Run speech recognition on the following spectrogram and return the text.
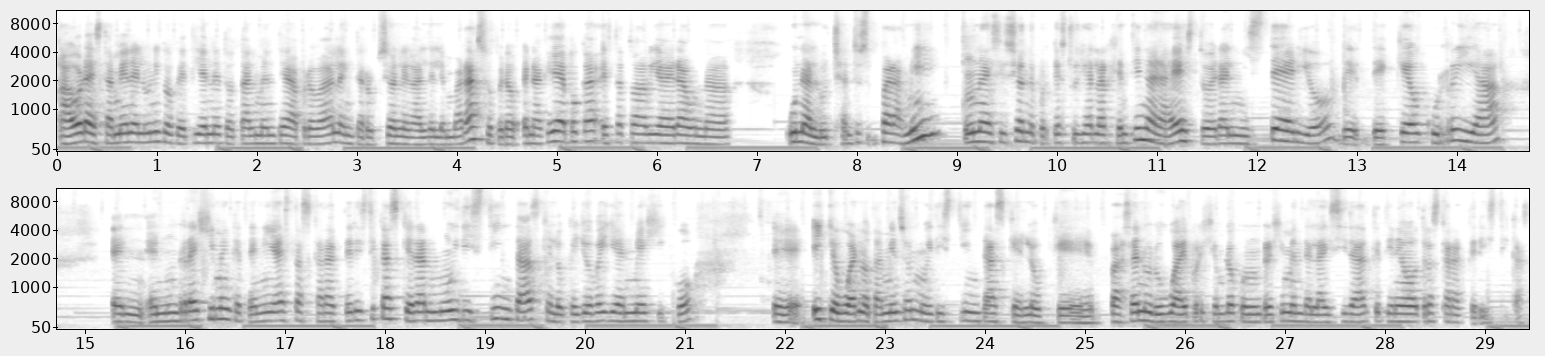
Ahora es también el único que tiene totalmente aprobada la interrupción legal del embarazo, pero en aquella época esta todavía era una, una lucha. Entonces, para mí, una decisión de por qué estudiar la Argentina era esto, era el misterio de, qué ocurría en, un régimen que tenía estas características que eran muy distintas que lo que yo veía en México. Eh, y que bueno, también son muy distintas que lo que pasa en Uruguay, por ejemplo, con un régimen de laicidad que tiene otras características.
